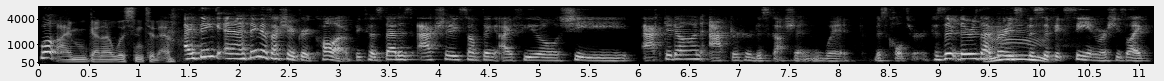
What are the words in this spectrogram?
Well, I'm gonna listen to them. I think, and I think that's actually a great call out because that is actually something I feel she acted on after her discussion with Miss Coulter. Because there, there's that very mm. specific scene where she's like,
